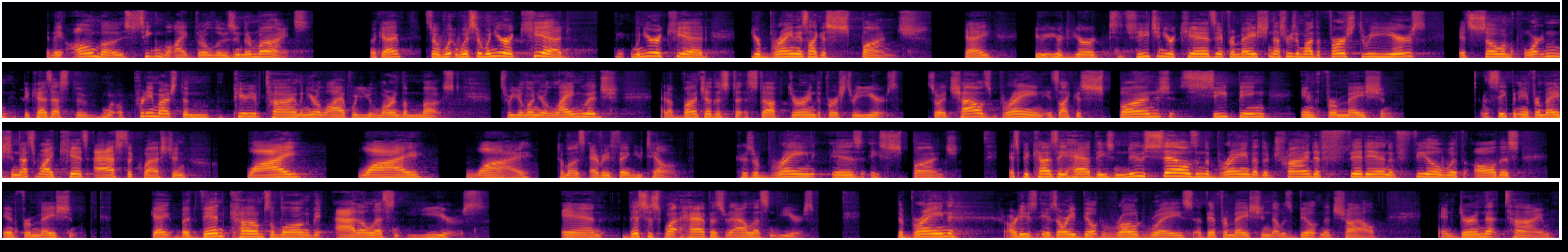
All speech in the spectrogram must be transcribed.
And they almost seem like they're losing their minds. Okay? So, w- so when you're a kid, when you're a kid, your brain is like a sponge okay? You're, you're, teaching your kids information. That's the reason why the first three years It's so important because that's the, pretty much the period of time in your life where you learn the most. It's where you learn your language and a bunch of other st- stuff during the first three years. So a child's brain is like a sponge seeping information. And seeping information. That's why kids ask the question, why, why, why, to almost everything you tell them. Because their brain is a sponge. It's because they have these new cells in the brain that they're trying to fit in and fill with all this information. Okay, but then comes along the adolescent years. And this is what happens in adolescent years. The brain already has already built roadways of information that was built in a child. And during that time,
